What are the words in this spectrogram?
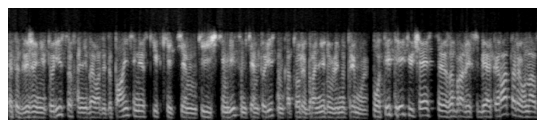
это движение туристов, они давали дополнительные скидки тем физическим лицам, тем туристам, которые бронировали напрямую. Вот, и третью часть э, забрали себе операторы. У нас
